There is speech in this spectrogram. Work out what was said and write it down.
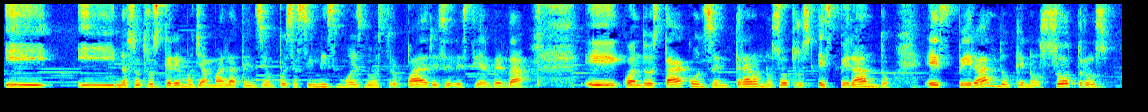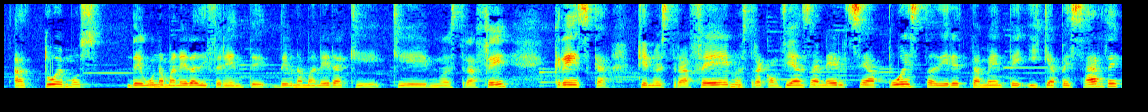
y, y nosotros queremos llamar la atención, pues así mismo es nuestro Padre Celestial, ¿verdad? Eh, cuando está concentrado en nosotros, esperando, esperando que nosotros actuemos de una manera diferente, de una manera que, que nuestra fe crezca, que nuestra fe, nuestra confianza en Él sea puesta directamente y que a pesar de,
